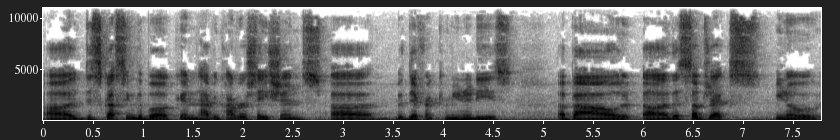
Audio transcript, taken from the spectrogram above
uh, discussing the book and having conversations uh, with different communities about uh, the subjects you know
